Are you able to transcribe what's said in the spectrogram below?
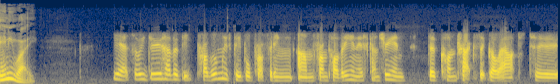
anyway? Yeah, so we do have a big problem with people profiting um, from poverty in this country, and the contracts that go out to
